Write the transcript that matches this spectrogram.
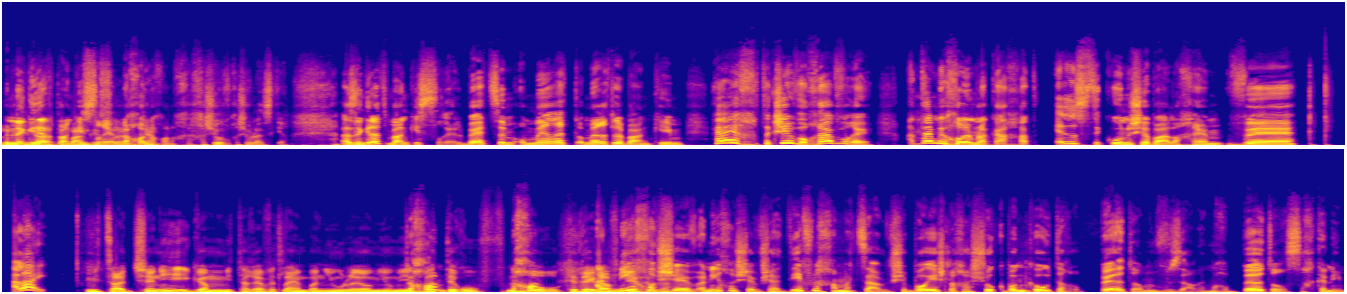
נגידת בנק ישראל, ישראל, נכון, כן. נכון, חשוב, חשוב להזכיר. אז נגידת בנק ישראל בעצם אומרת, אומרת לבנקים, היי, תקשיבו חבר'ה, אתם יכולים לקחת איזה סיכון שבא לכם, ועליי. מצד שני, היא גם מתערבת להם בניהול היומיומי נכון, בטירוף. נכון. ברור, כדי להבטיח את זה. אני חושב שעדיף לך מצב שבו יש לך שוק בנקאות הרבה יותר מבוזר, עם הרבה יותר שחקנים,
